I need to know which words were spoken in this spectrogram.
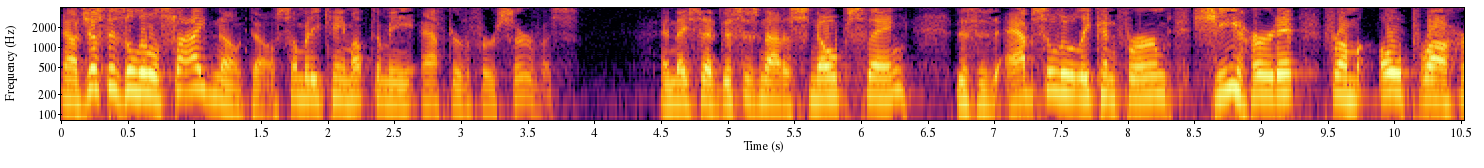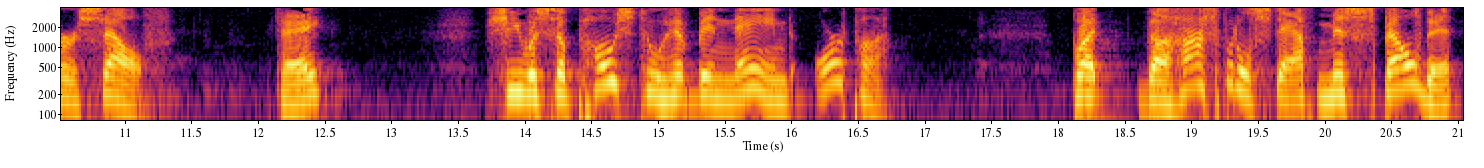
Now, just as a little side note though, somebody came up to me after the first service and they said, This is not a Snopes thing. This is absolutely confirmed. She heard it from Oprah herself. Okay? She was supposed to have been named Orpah, But the hospital staff misspelled it,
